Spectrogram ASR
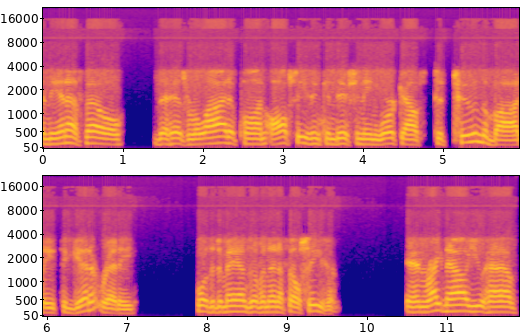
in the NFL that has relied upon off-season conditioning workouts to tune the body to get it ready for the demands of an NFL season. And right now you have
